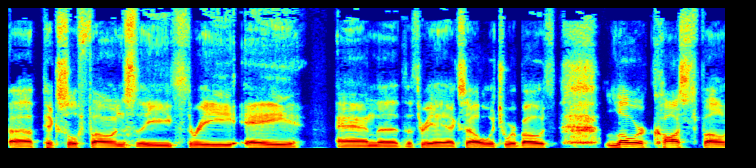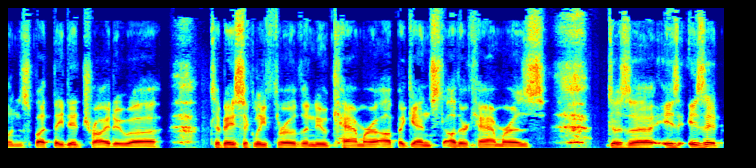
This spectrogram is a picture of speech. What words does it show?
uh, Pixel phones, the 3A and the the 3A XL, which were both lower cost phones, but they did try to uh, to basically throw the new camera up against other cameras. Does uh is is it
